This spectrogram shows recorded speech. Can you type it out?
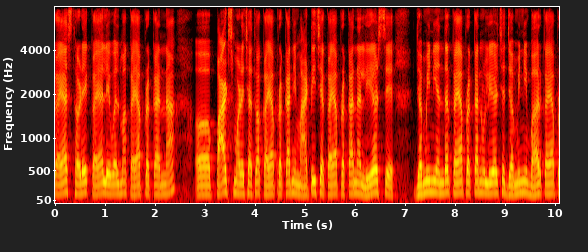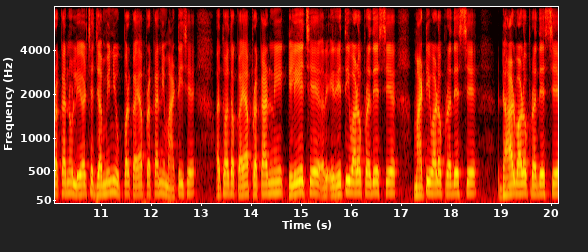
કયા સ્થળે, કયા લેવલમાં, કયા પ્રકારના પાર્ટ્સ મળે છે અથવા કયા પ્રકારની માટી છે, કયા પ્રકારના લેયર્સ છે, જમીનની અંદર કયા પ્રકારનું લેયર છે, જમીનની બહાર કયા પ્રકારનું લેયર છે, જમીનની ઉપર કયા પ્રકારની માટી છે, અથવા તો કયા પ્રકારની ક્લે છે રેતીવાળો પ્રદેશ છે, માટીવાળો પ્રદેશ છે, ઢાળવાળો પ્રદેશ છે,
